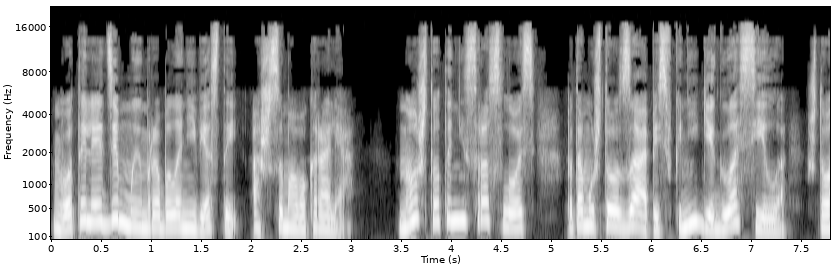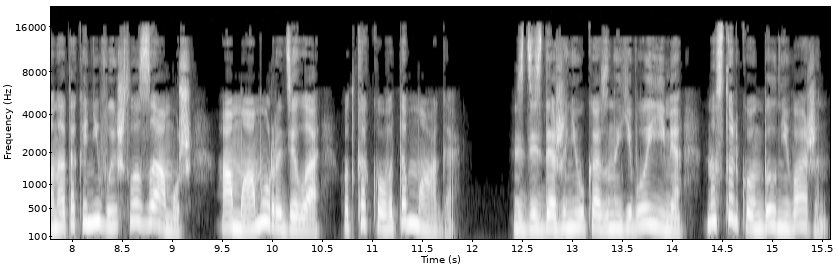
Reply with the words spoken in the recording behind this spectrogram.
Вот и леди Мымра была невестой аж самого короля. Но что-то не срослось, потому что запись в книге гласила, что она так и не вышла замуж, а маму родила от какого-то мага. Здесь даже не указано его имя, настолько он был неважен.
